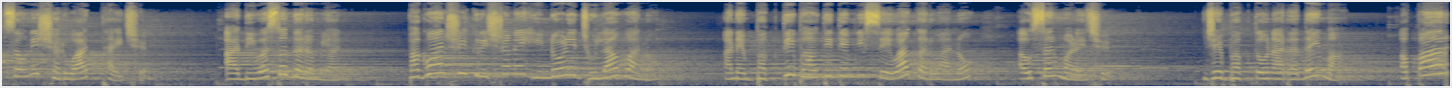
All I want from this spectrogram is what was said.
ઉત્સવની શરૂઆત થાય છે. આ દિવસો દરમિયાન ભગવાન શ્રી કૃષ્ણને હિંડોળે ઝુલાવવાનો અને ભક્તિભાવથી તેમની સેવા કરવાનો અવસર મળે છે. જે ભક્તોના હૃદયમાં અપાર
